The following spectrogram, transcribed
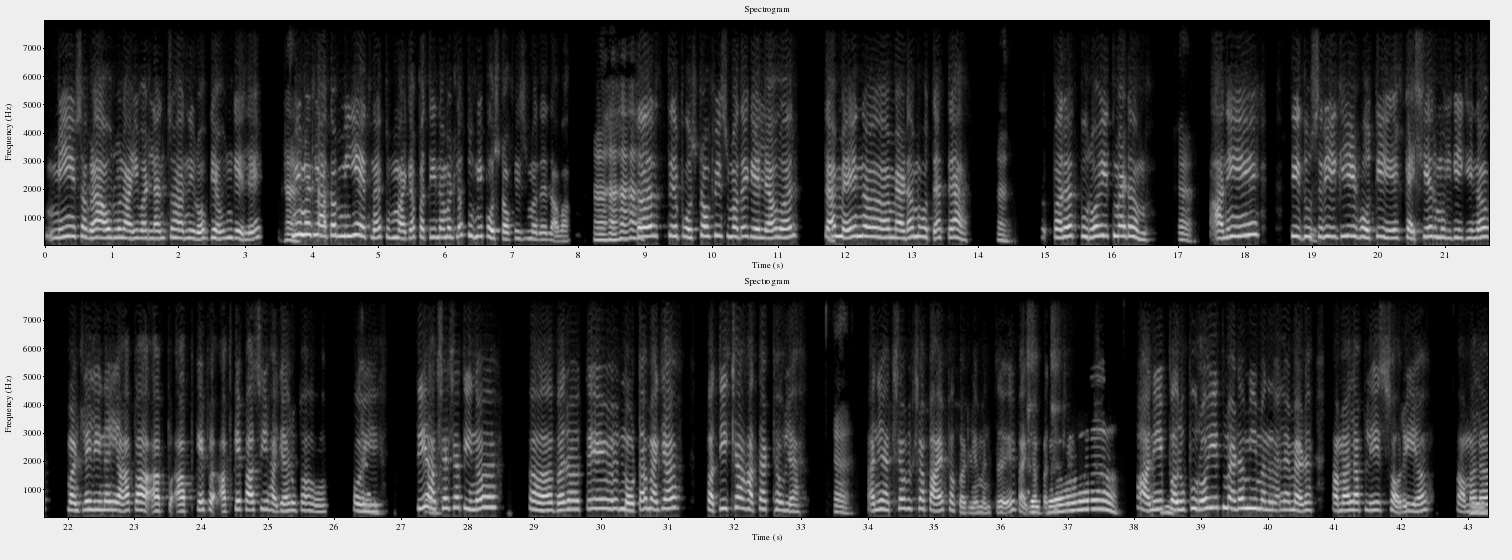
मी सगळं आवरून आई वडिलांचा निरोप घेऊन गेले. मी म्हटलं आता मी येत नाही. तुम माझ्या पतीनं म्हटलं तुम्ही पोस्ट ऑफिसमध्ये जावा. तर ते पोस्ट ऑफिसमध्ये गेल्यावर त्या मेन मॅडम होत्या त्या. परत पुरोहित मॅडम हा. आणि ती दुसरी जी होती कॅशियर मुलगी जिनं म्हटलेली नाही आप आप आपके आपके पास ही हजार रुपये हो होई. ती हा. अक्षरशः तिनं बरं ते नोटा माझ्या पतीच्या हातात ठेवल्या. हा. आणि अक्षरशः पाय पकडले म्हणते माझ्या पतीचे. आणि पुरोहित मॅडम मी म्हणाले मॅडम आम्हाला प्लीज सॉरी आम्हाला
